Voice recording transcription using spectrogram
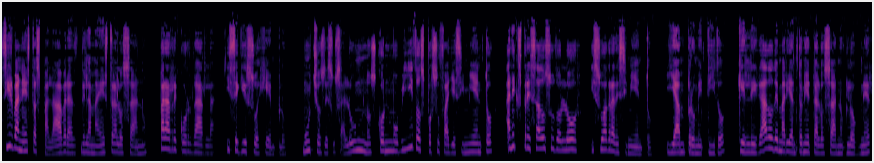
Sirvan estas palabras de la maestra Lozano para recordarla y seguir su ejemplo. Muchos de sus alumnos, conmovidos por su fallecimiento, han expresado su dolor y su agradecimiento y han prometido que el legado de María Antonieta Lozano Glockner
